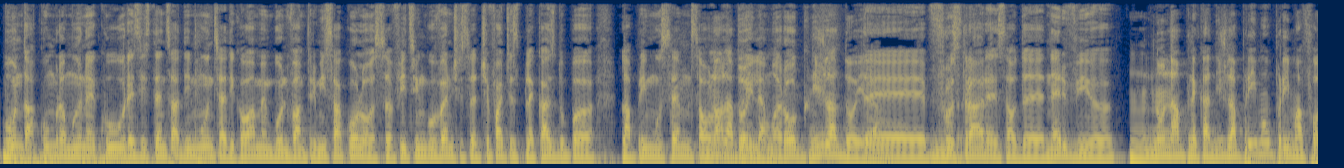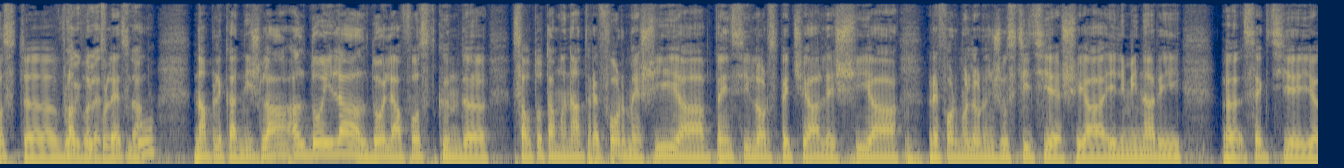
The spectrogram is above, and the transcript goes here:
Bun, dar cum rămâne cu rezistența din munți? Adică, oameni buni, v-am trimis acolo să fiți în guvern și să ce faceți? Plecați după la primul semn sau la, la al doilea, primul, mă rog, nici la doilea. de frustrare sau de nervi? Uh? Nu, n-am plecat nici la primul. Prima a fost uh, Vlad Voiculescu. Da. N-am plecat nici la al doilea. Al doilea a fost când uh, s-au tot amânat reforme și a pensiilor speciale și a reformelor în justiție și a eliminării uh, secției uh,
